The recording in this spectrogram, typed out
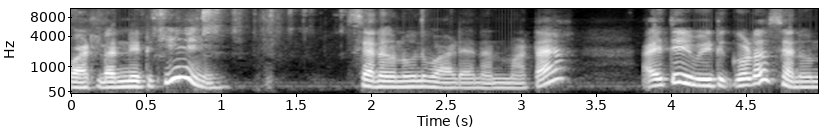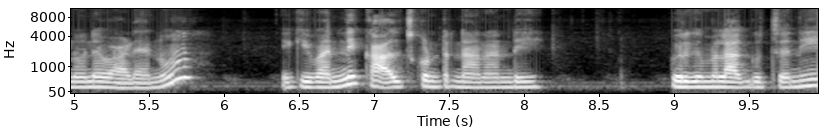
వాటిలన్నిటికీ శనగ నూనె వాడాను అనమాట అయితే వీటికి కూడా శనగ నూనె వాడాను. ఇక ఇవన్నీ కాల్చుకుంటున్నానండి. గురిగిమ్మలా కూర్చొని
